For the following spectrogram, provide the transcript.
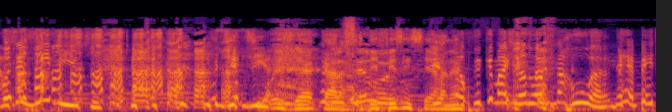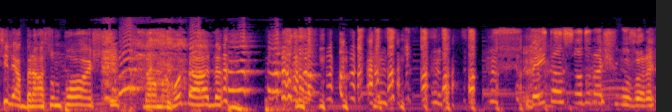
Você vive isso no dia a dia. Pois é, cara. Você é defesa encerra, né? Eu fico imaginando o Elvis na rua. De repente ele abraça um poste, dá uma rodada. Bem dançando na chuva, né?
